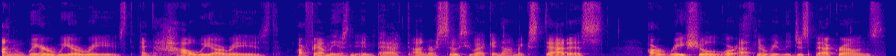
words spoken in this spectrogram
on where we are raised and how we are raised. Our family has an impact on our socioeconomic status, our racial or ethno religious backgrounds.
